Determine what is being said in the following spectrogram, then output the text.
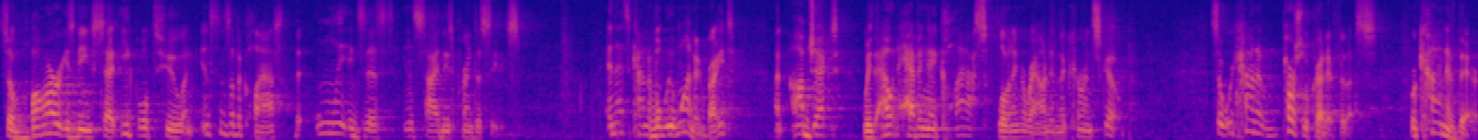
So bar is being set equal to an instance of a class that only exists inside these parentheses. And that's kind of what we wanted, right? An object without having a class floating around in the current scope. So we're kind of partial credit for this. We're kind of there.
